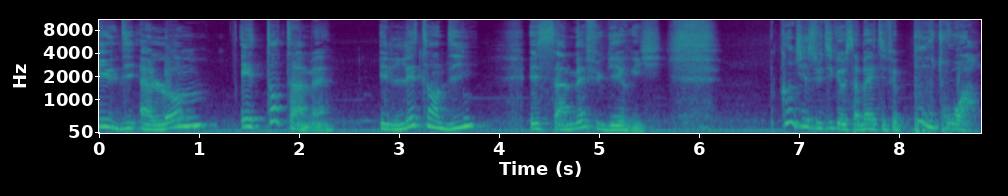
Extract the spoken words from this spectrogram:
il dit à l'homme, étends ta main. Il l'étendit et sa main fut guérie. Quand Jésus dit que le sabbat a été fait pour toi,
